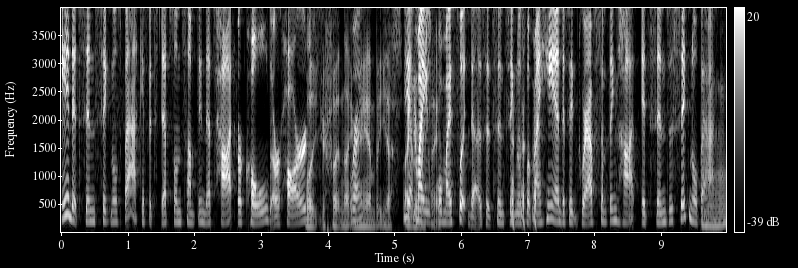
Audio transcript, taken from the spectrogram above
and it sends signals back if it steps on something that's hot or cold or hard. Well, your foot, not Right. your hand, but yes, yeah, my well, my foot does. It sends signals, but my hand, if it grabs something hot, it sends a signal back. Mm-hmm.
